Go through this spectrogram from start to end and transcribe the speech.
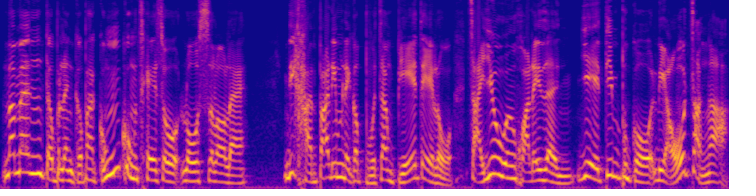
哪们都不能够把公共厕所落实了呢？你看，把你们那个部长憋得了，再有文化的人也顶不过尿胀啊！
